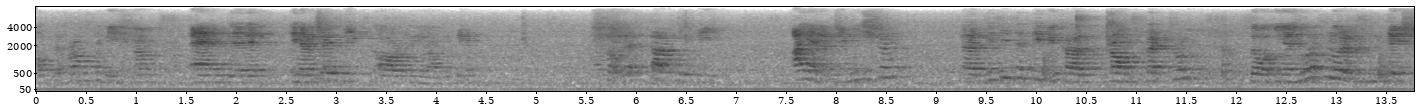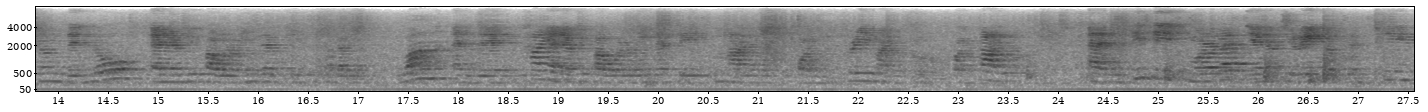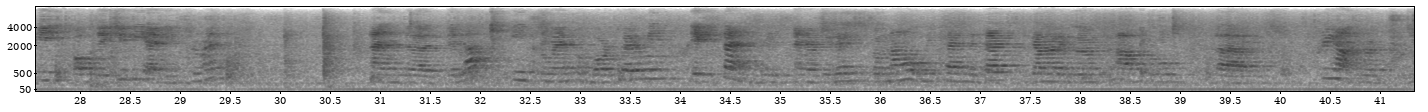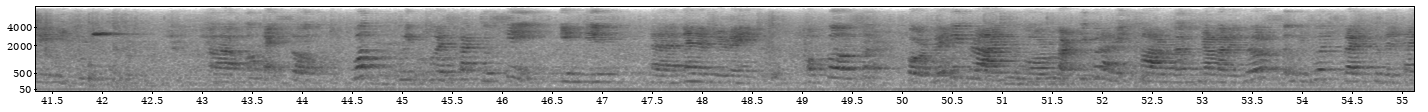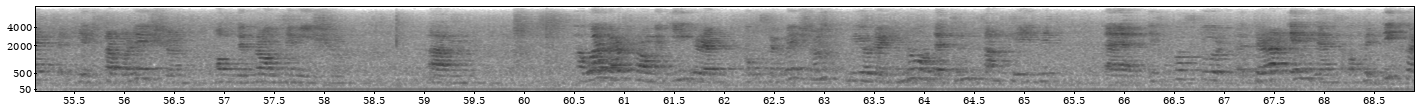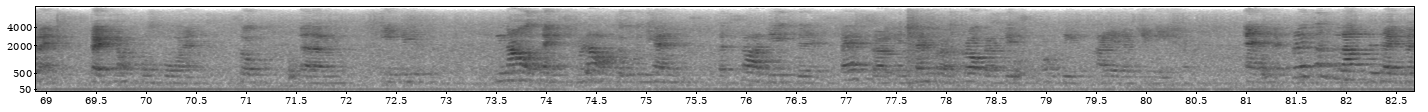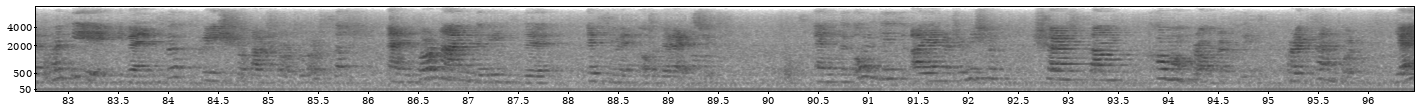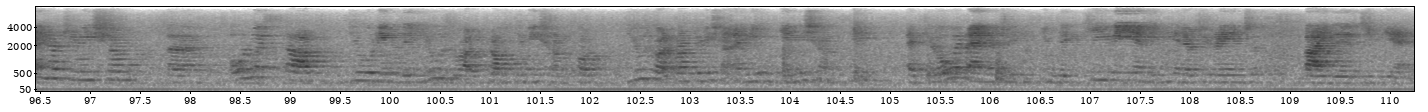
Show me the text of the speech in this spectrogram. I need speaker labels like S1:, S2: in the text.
S1: of the prompt emission and the energetics or luminosity. So let's start with the high energy emission. Uh, this is a typical prompt spectrum. So in a Lewis law representation, the low energy power index is typically 1 and the high energy power index is minus 0.3, minus 0.5. And this is more or less the energy range of sensitivity of the GBM instrument. The instrument on board Fermi extends this energy range. So now we can detect gamma ray bursts up to uh, 300 GeV. Uh, okay, so what we, we expect to see in this uh, energy range? Of course, for very bright or particularly hard gamma ray bursts, we do expect to detect the extrapolation of the prompt emission. Um, however, from EGRET observation, we already know that in some cases uh, it's possible, uh, there are evidence of a different spectral component. So um, in this, now thanks to LAT, we can uh, study the spectral and temporal properties of this high energy emission. And at present, LAT detected 28 events, three are short bursts, and for nine there is the estimate of the redshift. And all these high energy emissions share some common properties. For example, the high energy emission uh, always starts during the usual prompt emission. For usual prompt emission, I mean the emission at lower energy in the keV and EV energy range by the GBM.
